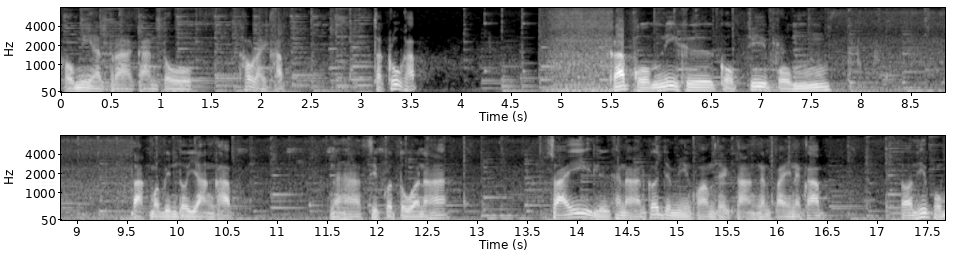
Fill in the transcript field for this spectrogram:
เขามีอัตราการโตเท่าไหร่ครับ สักครู่ครับ ครับผมนี่คือกบที่ผมตักมาเป็นตัวอย่างครับนะฮะสิบกว่าตัวนะฮะ ไซส์หรือขนาดก็จะมีความแตกต่างกันไปนะครับ ตอนที่ผม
